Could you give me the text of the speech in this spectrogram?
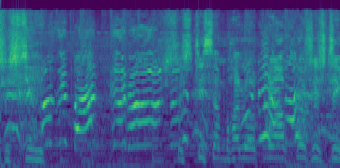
सृष्टि बात करो। सृष्टि संभालो अपने आप को सृष्टि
